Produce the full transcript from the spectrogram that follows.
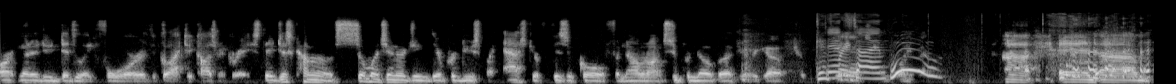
aren't going to do diddly for the galactic cosmic rays. They just come in with so much energy. They're produced by astrophysical phenomenon, supernova. Here we go. Dance time. Woo! Uh, and um,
